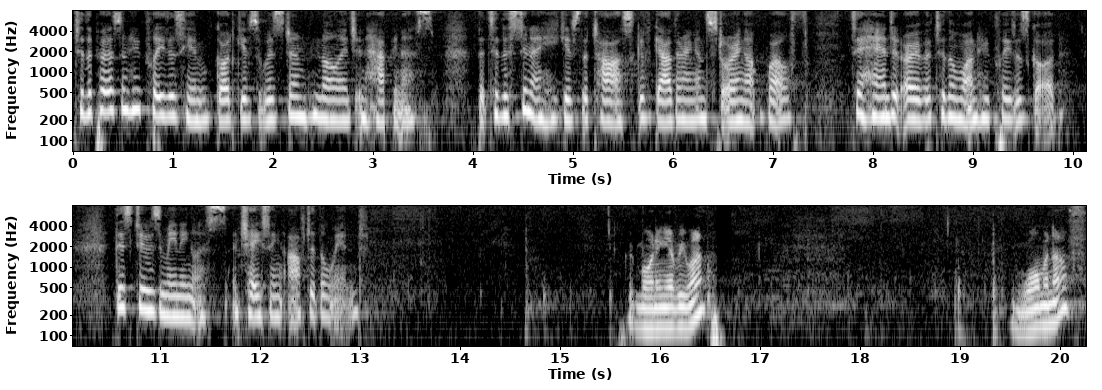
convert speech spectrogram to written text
To the person who pleases him, God gives wisdom, knowledge, and happiness. But to the sinner, he gives the task of gathering and storing up wealth, to hand it over to the one who pleases God. This too is meaningless, a chasing after the wind. Good morning, everyone. Warm enough?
